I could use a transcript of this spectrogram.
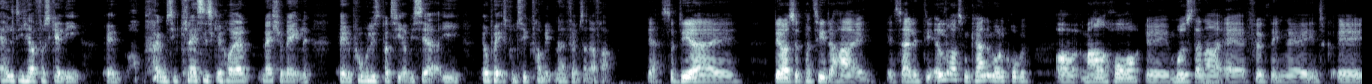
alle de her forskellige, øh, hvad kan man sige, klassiske højre nationale øh, populistpartier, vi ser i europæisk politik fra midten af 90'erne og frem. Ja, så de er, øh, det er også et parti, der har øh, særligt de ældre som kernemålgruppe, og meget hårde øh, modstandere af flygtning, øh, øh,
